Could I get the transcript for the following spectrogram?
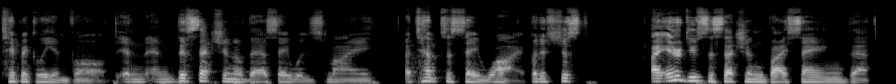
typically involved. And and this section of the essay was my attempt to say why, but it's just I introduced this section by saying that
